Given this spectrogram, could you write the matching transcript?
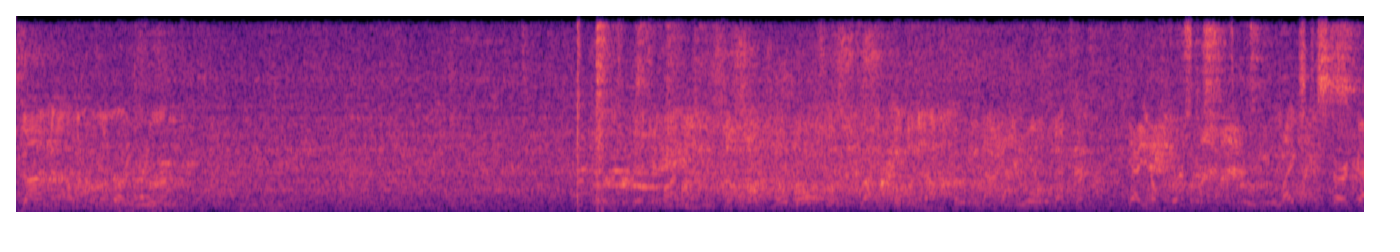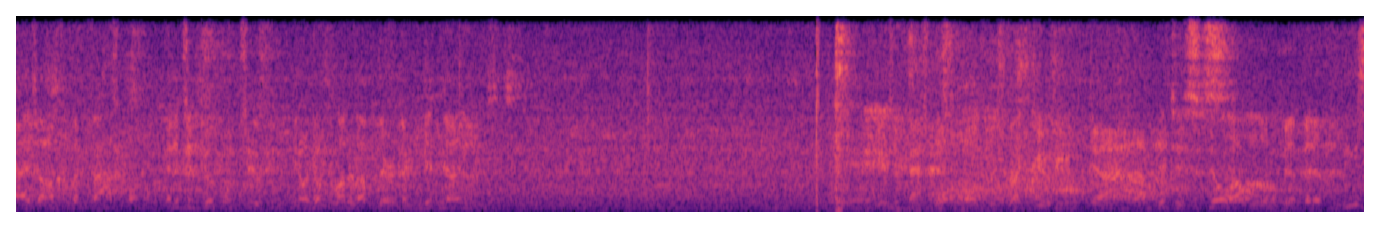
Two gone now and a runner at first. First pitch finds the zone. No balls and strike to the now 39-year-old veteran. Yeah, you know, first time through, he likes to start guys off with a fastball. And it's a good one, too. You know, he'll run it up there in the mid-90s. And here's a fastball called for strike two. Yeah, that pitch is still up a little bit, but at least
